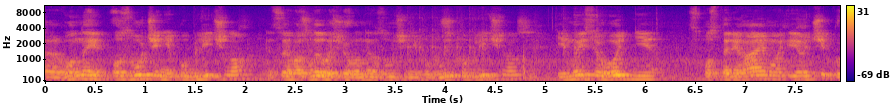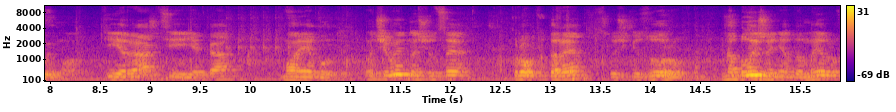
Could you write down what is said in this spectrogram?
Е, Вони озвучені публічно, і це важливо, що вони озвучені публічно. І ми сьогодні спостерігаємо і очікуємо тієї реакції, яка має бути. Очевидно, що це крок вперед з точки зору наближення до миру.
